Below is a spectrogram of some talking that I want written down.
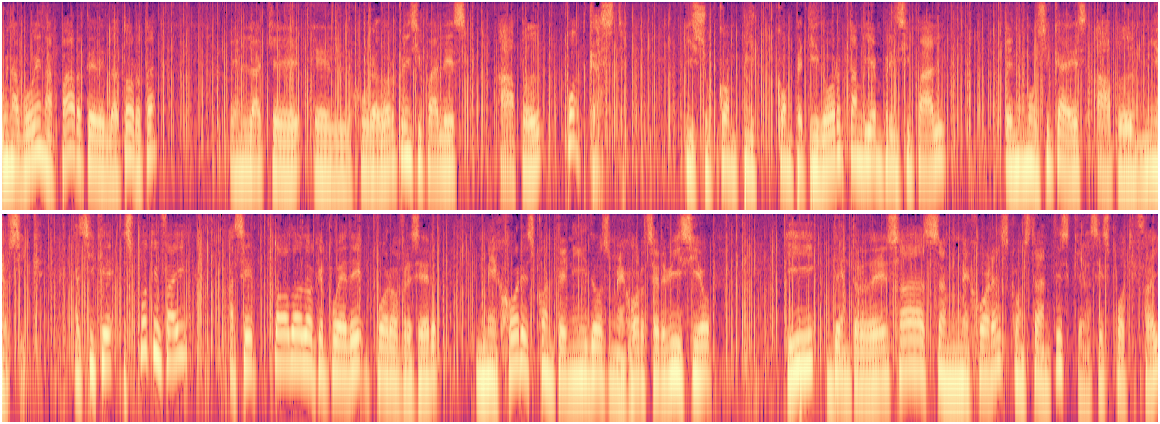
una buena parte de la torta en la que el jugador principal es Apple Podcast y su competidor también principal en música es Apple Music. Así que Spotify hace todo lo que puede por ofrecer mejores contenidos, mejor servicio y dentro de esas mejoras constantes que hace Spotify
